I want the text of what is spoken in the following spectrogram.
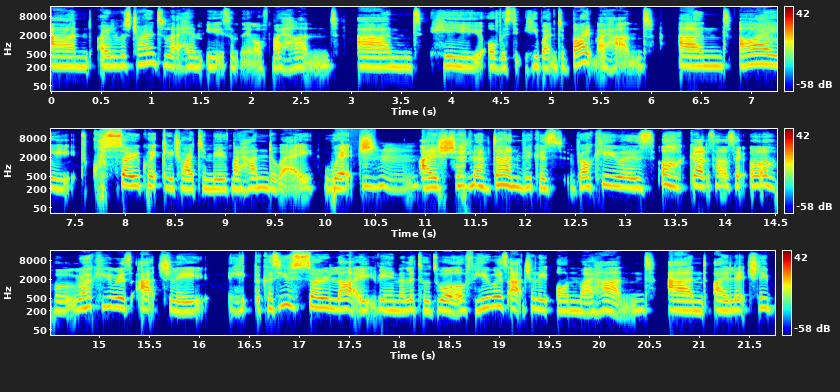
And I was trying to let him eat something off my hand. And he obviously he went to bite my hand. And I so quickly tried to move my hand away, which Mm-hmm. I shouldn't have done because Rocky was, oh God, it sounds so awful. Rocky was actually, he, because he was so light, being a little dwarf, he was actually on my hand. And I literally,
